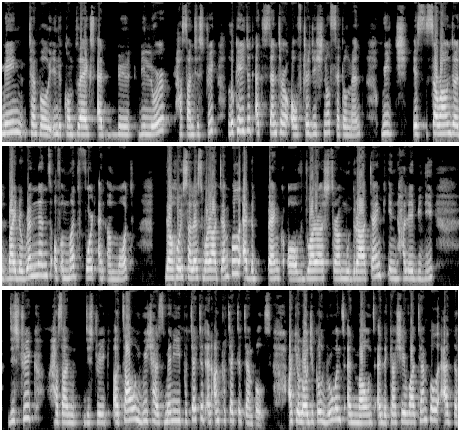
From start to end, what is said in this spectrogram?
main temple in the complex at Belur, Hassan district, located at center of traditional settlement, which is surrounded by the remnants of a mud fort and a moat. The Hoysaleswara temple at the bank of Dwarasamudra tank in Halebidu district Hassan district, a town which has many protected and unprotected temples, archaeological ruins and mounds, and the Keshava temple at the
